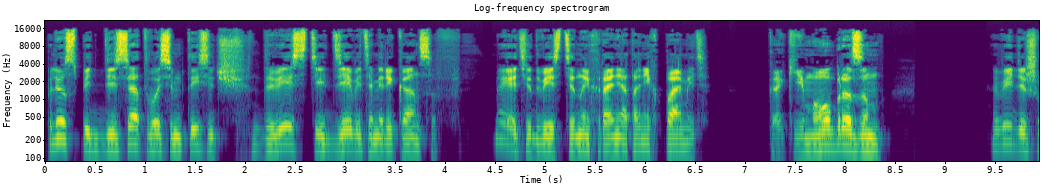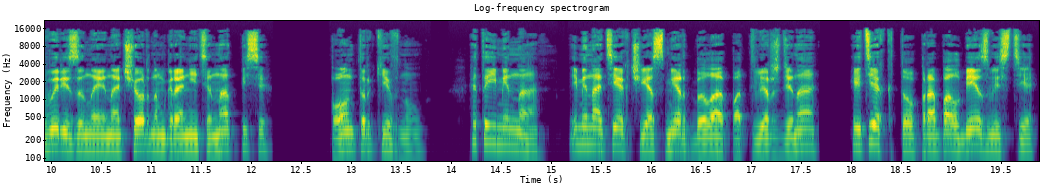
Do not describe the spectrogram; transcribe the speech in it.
Плюс 58 тысяч 209 американцев. Эти две стены хранят о них память. Каким образом? Видишь вырезанные на черном граните надписи? Понтер кивнул. Это имена. Имена тех, чья смерть была подтверждена, и тех, кто пропал без вести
